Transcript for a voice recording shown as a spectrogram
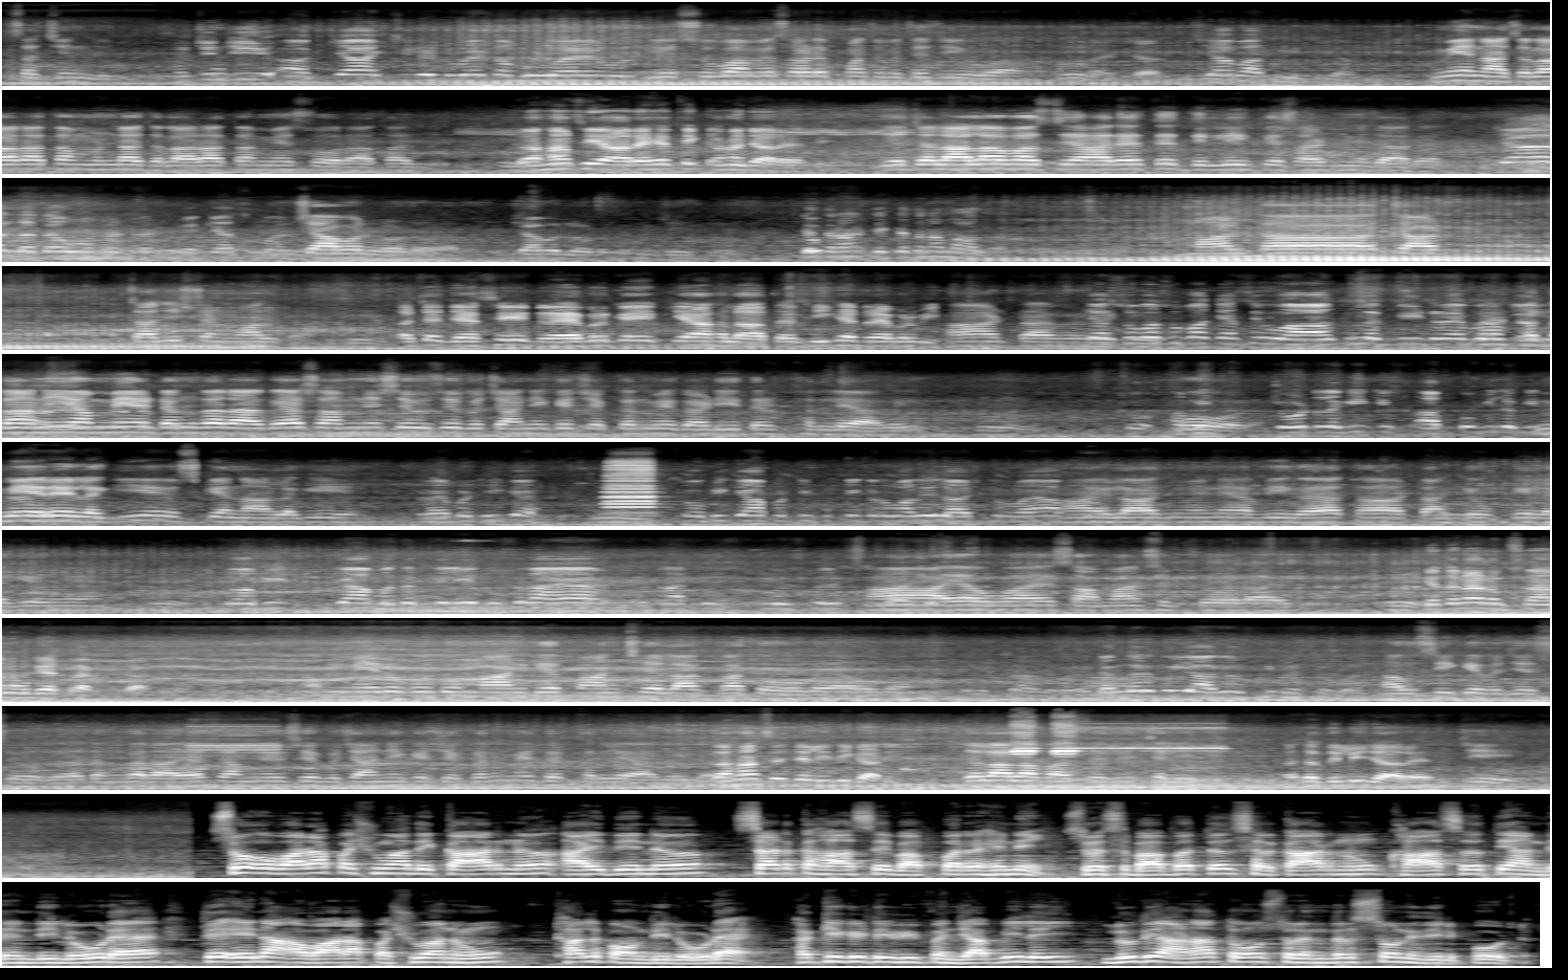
सचिन जी सचिन जी आ, क्या एक्सीडेंट हुआ है कब हुआ है और ये सुबह में साढ़े पाँच बजे जी हुआ अच्छा क्या बात हुई थी आप मैं ना चला रहा था मुंडा चला रहा था मैं सो रहा था जी कहाँ से आ रहे थे कहाँ जा रहे थे ये जलालाबाद से आ रहे थे दिल्ली के साइड में जा रहे थे क्या लदा हुआ था ट्रक में क्या सामान चावल लोड हो रहा था चावल लोड में जी कितना कितना माल था? माल था चार चालीस टन माल था। अच्छा जैसे ड्राइवर के क्या हालात हैं? ठीक है ड्राइवर भी? हाँ ड्राइवर क्या सुबह सुबह कैसे हुआ? आँख लग गई ड्राइवर की? पता नहीं अब मैं डंगर आ गया सामने से उसे बचाने के चक्कर में गाड़ी इधर थल्ले आ गई। हम्म। तो अभी चोट लगी किस आपको भी लगी मेरे लगी है उसके ना लगी है। ड्राइवर ठीक है? तो अभी क्या पट्टी पुट्टी करवा ली इलाज करवाया हाँ इलाज मैंने अभी गया था टाँके उके लगे हुए हैं। तो अभी क्या मदद के लिए दूसरा आया ट्रक उसमें? हाँ आया हुआ है सामान शिफ्ट हो रहा है। कितना नुकसान हो गया ट्रक का? अब मेरे को तो मान के पाँच छः लाख का तो हो गया होगा। डंगर कोई आ गया उसकी वजह से हुआ है। हाँ उसी के वजह से हो गया। डंगर आया सामने उसे बचाने के चक्कर में इधर थल्ले आ गई। कहाँ से चली थी गाड़ी? जलालाबाद से चली थी। अच्छा दिल्ली जा रहे हैं? जी। ਸੋ ਅਵਾਰਾ ਪਸ਼ੂਆਂ ਦੇ ਕਾਰਨ ਆਏ ਦਿਨ ਸੜਕ ਹਾਦਸੇ ਵਾਪਰ ਰਹੇ ਨੇ। ਸੋ ਇਸ ਬਾਬਤ ਸਰਕਾਰ ਨੂੰ ਖਾਸ ਧਿਆਨ ਦੇਣ ਦੀ ਲੋੜ ਹੈ ਤੇ ਇਹਨਾਂ ਅਵਾਰਾ ਪਸ਼ੂਆਂ ਨੂੰ ਠੱਲ ਪਾਉਣ ਦੀ ਲੋੜ ਹੈ। ਹਕੀਕੀ ਟੀਵੀ ਪੰਜਾਬੀ ਲਈ ਲੁਧਿਆਣਾ ਤੋਂ ਸੁਰਿੰਦਰ ਸੋਨੀ ਦੀ ਰਿਪੋਰਟ।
